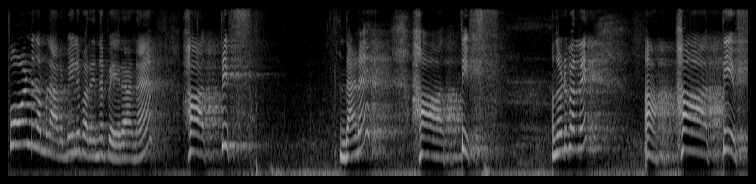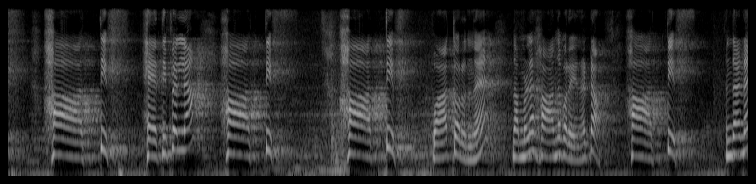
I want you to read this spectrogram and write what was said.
ഫോണിന് നമ്മൾ അറബിയിൽ പറയുന്ന പേരാണ് ഹാത്തിഫ്. എന്താണ്? ഹാത്തിഫ്. ഒന്നുകൂടി പറഞ്ഞേ. ആ ഹാത്തിഫ്. ഹാത്തിഫ്. ഹേത്തിഫ് അല്ല ഹാത്തിഫ്. ഹാത്തിഫ്. വാ തുറന്ന് നമ്മൾ ഹാ എന്ന് പറയണം കേട്ടോ. ഹാത്തിഫ്. എന്താണ്?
